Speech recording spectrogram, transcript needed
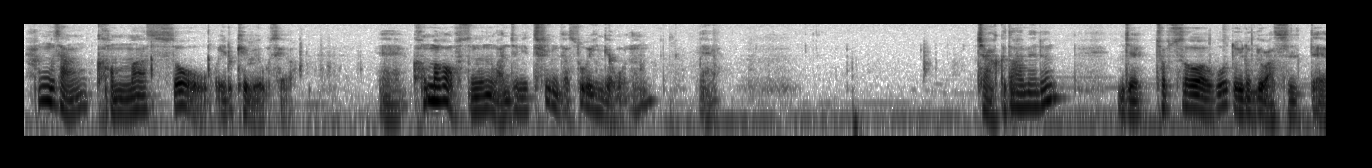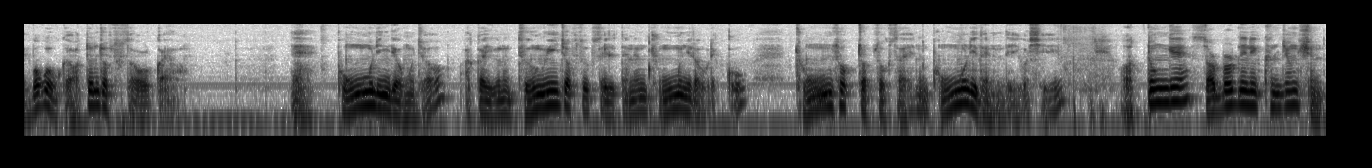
항상 컴마 so 이렇게 외우세요. 예, 컴마가 없으면 완전히 틀립니다. so인 경우는. 예. 자, 그 다음에는 이제 접속하고 또 이런 게 왔을 때 뭐가 올까요? 어떤 접속사가 올까요? 네, 복문인 경우죠. 아까 이거는 등위 접속사일 때는 중문이라고 그랬고 종속 접속사에는 복문이 되는데 이것이 어떤 게 subordinate conjunction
